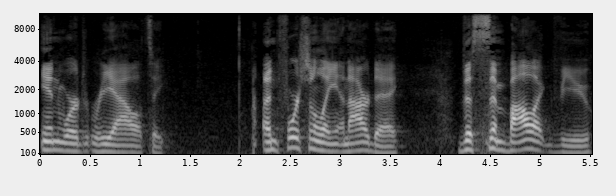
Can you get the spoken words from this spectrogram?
inward reality. Unfortunately, in our day, the symbolic view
